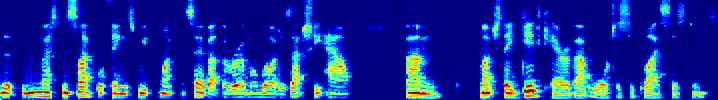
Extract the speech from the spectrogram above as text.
the, the, most insightful things we one can say about the Roman world is actually how um, much they did care about water supply systems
